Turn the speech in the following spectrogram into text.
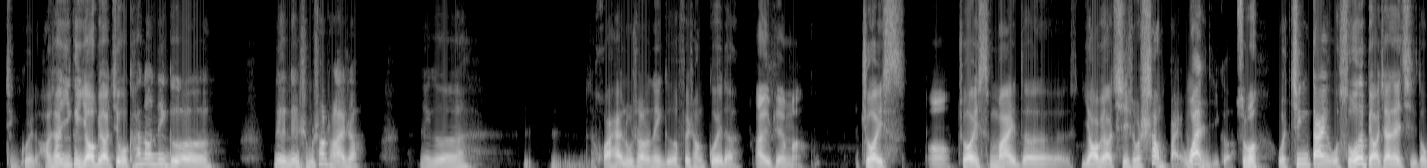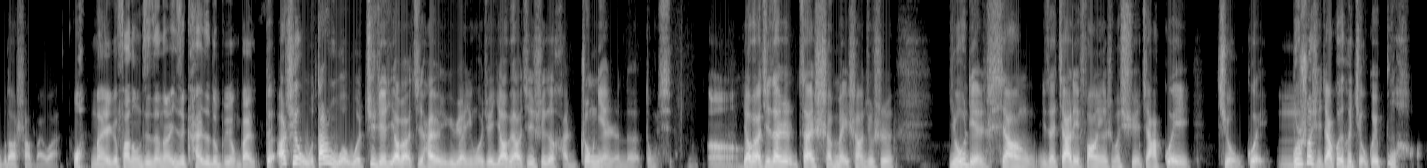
挺贵的。好像一个摇表机，我看到那个那个那个什么商场来着，那个嗯淮海路上的那个非常贵的 i 片嘛，Joyce。哦，Joyce 卖的摇表器什么上百万一个，什么？我惊呆，我所有的表加在一起都不到上百万。哇，买一个发动机在那儿一直开着都不用摆。对，而且我当然我我拒绝摇表机还有一个原因，我觉得摇表机是一个很中年人的东西。嗯摇表机在在审美上就是有点像你在家里放一个什么雪茄柜、酒柜，不是说雪茄柜和酒柜不好，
